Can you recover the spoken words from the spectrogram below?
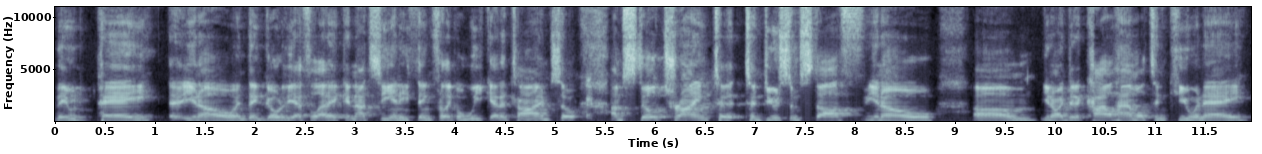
they would pay, uh, you know, and then go to the athletic and not see anything for like a week at a time. So I'm still trying to to do some stuff, you know. Um, you know, I did a Kyle Hamilton Q and A.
